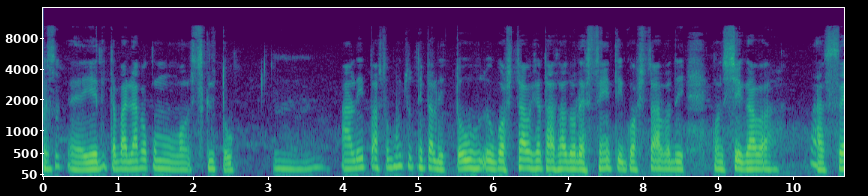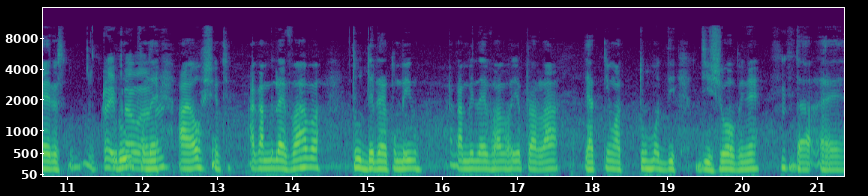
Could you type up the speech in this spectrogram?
Massa. É, e ele trabalhava como um escritor. Uhum. Ali passou muito tempo ali. Eu, eu gostava, já estava adolescente, e gostava de quando chegava as férias do Pra grupo, lá, né? né? Aí, gente, a H me levava, tudo dele era comigo. A H me levava, ia para lá, já tinha uma turma de, de jovens, né? Da, é,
